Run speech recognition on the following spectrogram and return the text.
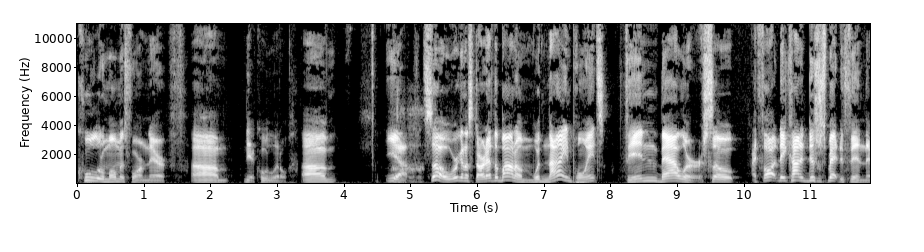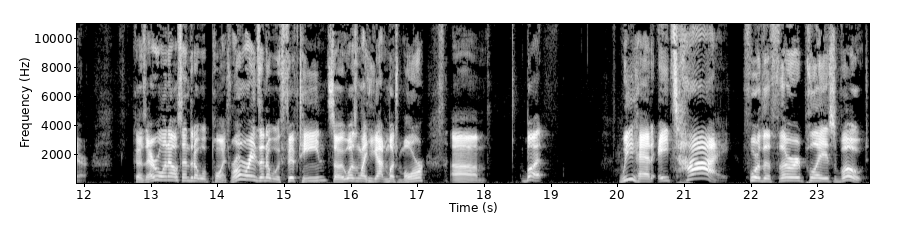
cool little moments for him there. Um, yeah, cool little. Um, yeah, so we're gonna start at the bottom with nine points. Finn Balor. So I thought they kind of disrespected Finn there because everyone else ended up with points. Roman Reigns ended up with 15, so it wasn't like he got much more. Um, but we had a tie for the third place vote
